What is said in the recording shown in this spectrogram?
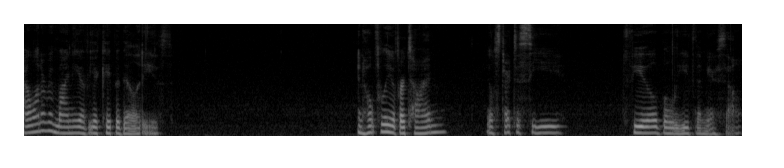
I want to remind you of your capabilities. And hopefully, over time, you'll start to see, feel, believe them yourself.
